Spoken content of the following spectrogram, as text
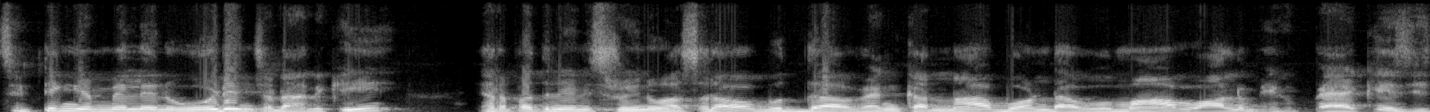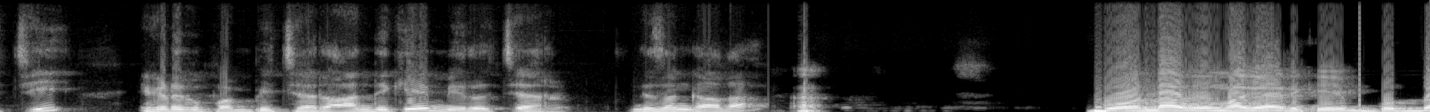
సిట్టింగ్ ఎమ్మెల్యేని ఓడించడానికి ఎరపతినేని శ్రీనివాసరావు బుద్ధ వెంకన్న బొండా ఉమ వాళ్ళు మీకు ప్యాకేజ్ ఇచ్చి ఇక్కడికి పంపించారు. అందుకే మీరు వచ్చారు. నిజం కాదా? బోండా ఉమ్మ గారికి బుద్ధ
